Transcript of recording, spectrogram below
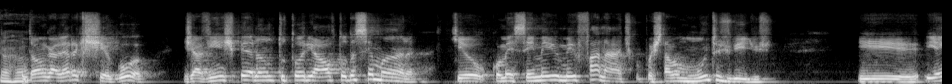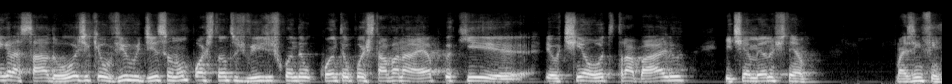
Uhum. Então a galera que chegou já vinha esperando tutorial toda semana. Que eu comecei meio, meio fanático, postava muitos vídeos. E, e, é engraçado, hoje que eu vivo disso, eu não posto tantos vídeos quando eu, quanto eu postava na época que eu tinha outro trabalho e tinha menos tempo. Mas enfim,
